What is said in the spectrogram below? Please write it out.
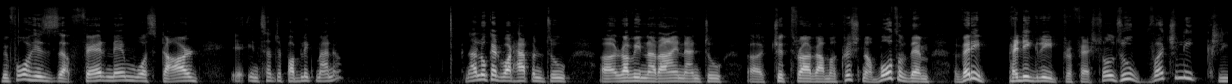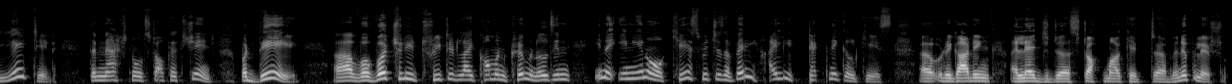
before his uh, fair name was starred in such a public manner? Now look at what happened to uh, Ravi Narain and to uh, Chitra Ramakrishna, both of them very pedigreed professionals who virtually created the National Stock Exchange. But they uh, were virtually treated like common criminals in, in, a, in you know, a case which is a very highly technical case uh, regarding alleged uh, stock market uh, manipulation.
